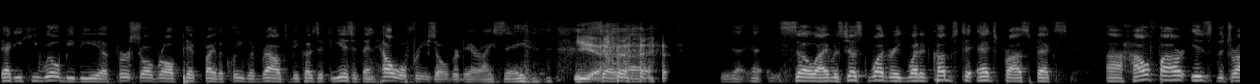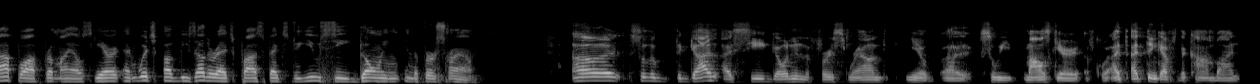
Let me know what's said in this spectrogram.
that he will be the uh, first overall pick by the Cleveland Browns because if he isn't, then hell will freeze over there. I say. Yeah. so, uh, so I was just wondering, when it comes to edge prospects, uh, how far is the drop off from Myles Garrett, and which of these other edge prospects do you see going in the first round? Uh, so the the guys I see going in the first round, you know, uh, so we Myles Garrett, of course. I, I think after the combine,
